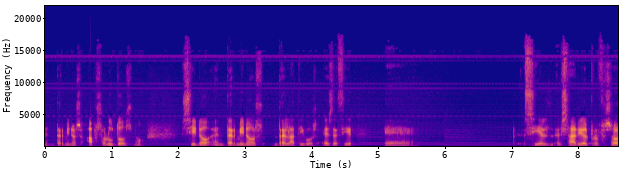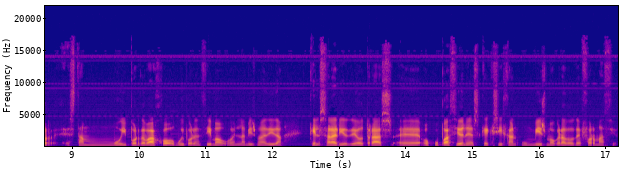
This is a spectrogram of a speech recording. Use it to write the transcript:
en términos absolutos, ¿no? sino en términos relativos. Es decir, eh, si el, salario del profesor está muy por debajo o muy por encima o en la misma medida que el salario de otras eh, ocupaciones que exijan un mismo grado de formación.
